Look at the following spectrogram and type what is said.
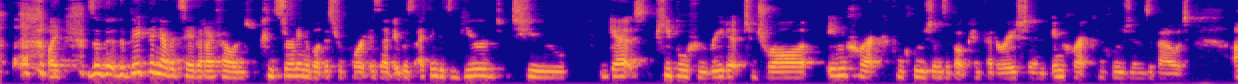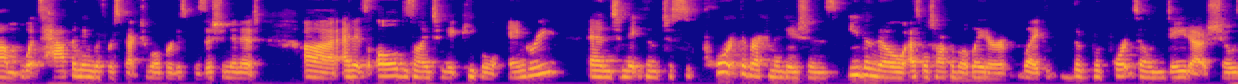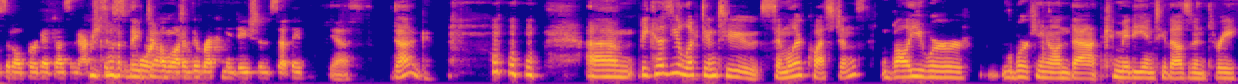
like, so the, the big thing I would say that I found concerning about this report is that it was, I think it's geared to get people who read it to draw incorrect conclusions about confederation, incorrect conclusions about um, what's happening with respect to Alberta's position in it. Uh, and it's all designed to make people angry and to make them to support the recommendations, even though, as we'll talk about later, like the report's own data shows that Alberta doesn't actually support a lot of the recommendations that they. Yes. Doug. um, because you looked into similar questions while you were working on that committee in 2003,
